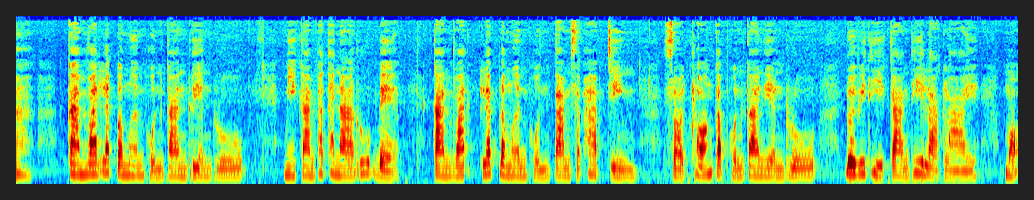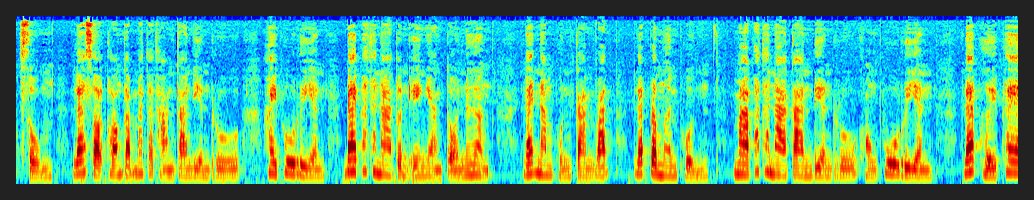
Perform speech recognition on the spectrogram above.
1.5 การวัดและประเมินผลการเรียนรู้ มีการพัฒนารูปแบบ การวัดและประเมินผลตามสภาพจริง สอดคล้องกับผลการเรียนรู้ ด้วยวิธีการที่หลากหลาย เหมาะสม และสอดคล้องกับมาตรฐานการเรียนรู้ ให้ผู้เรียนได้พัฒนาตนเองอย่างต่อเนื่อง และนำผลการวัดและประเมินผลมาพัฒนาการเรียนรู้ของผู้เรียน และเผยแพร่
